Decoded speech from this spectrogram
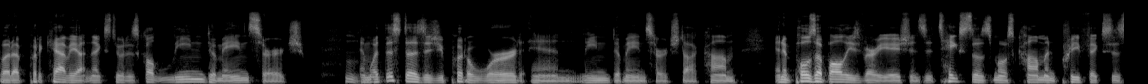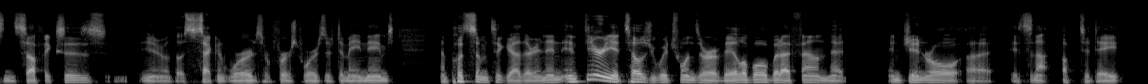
but i put a caveat next to it is called lean domain search. Hmm. and what this does is you put a word in leandomainsearch.com and it pulls up all these variations. It takes those most common prefixes and suffixes you know the second words or first words of domain names and puts them together. And in, in theory, it tells you which ones are available, but I found that in general, uh, it's not up to date.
